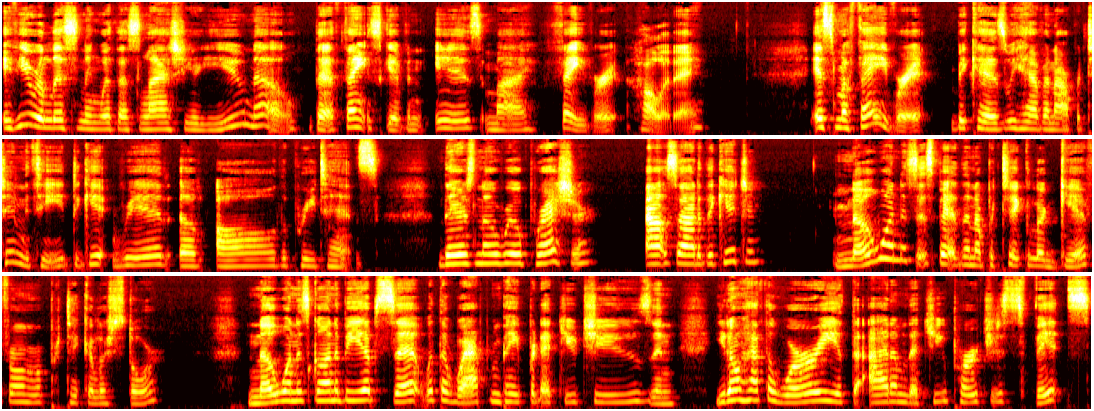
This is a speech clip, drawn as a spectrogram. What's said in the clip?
If you were listening with us last year, you know that Thanksgiving is my favorite holiday. It's my favorite because we have an opportunity to get rid of all the pretense. There's no real pressure outside of the kitchen. No one is expecting a particular gift from a particular store. No one is going to be upset with the wrapping paper that you choose, and you don't have to worry if the item that you purchase fits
